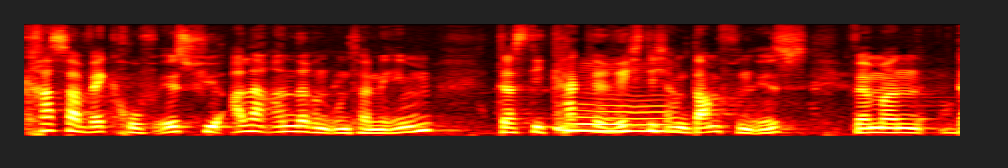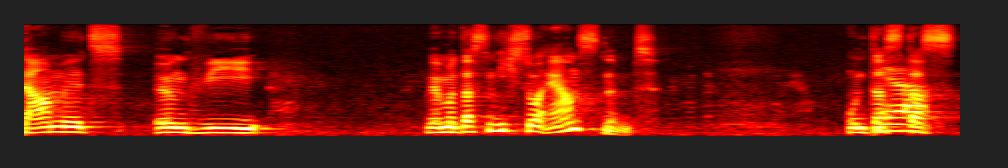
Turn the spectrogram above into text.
krasser Weckruf ist für alle anderen Unternehmen, dass die Kacke mhm. richtig am Dampfen ist, wenn man damit irgendwie, wenn man das nicht so ernst nimmt. Und dass ja. das,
